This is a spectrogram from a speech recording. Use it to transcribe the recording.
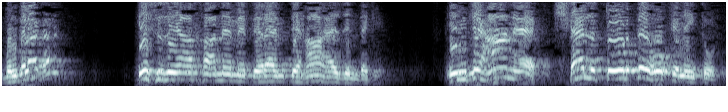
بلبلا کر، اس نیا خانے میں تیرا امتحان ہے زندگی۔ امتحان ہے، شیل توڑتے ہو کہ نہیں توڑتے۔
